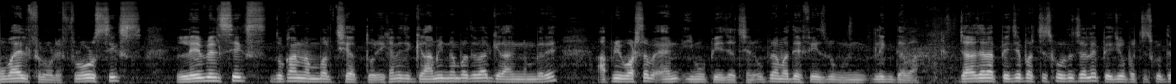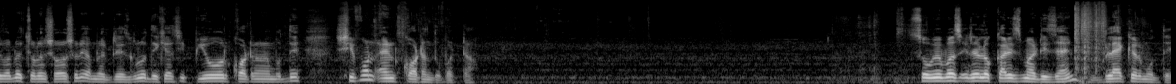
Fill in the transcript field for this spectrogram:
মোবাইল ফ্লোরে ফ্লোর সিক্স লেভেল সিক্স দোকান নাম্বার ছিয়াত্তর। এখানে যে গ্রামীণ নাম্বার দেওয়া, গ্রামীণ নম্বরে আপনি হোয়াটসঅ্যাপ অ্যান্ড ইমো পেয়ে যাচ্ছেন। উপরে আমাদের ফেসবুক লিঙ্ক দেওয়া। যারা যারা পেজে পারচেস করতে চাইলে পেজেও পারচেস করতে পারবে। চলুন সরাসরি আমরা ড্রেসগুলো দেখে আছি পিওর কটনের মধ্যে chiffon and cotton dupatta. So বাস এটা হলো কারিজমা ডিজাইন ব্ল্যাকের মধ্যে।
